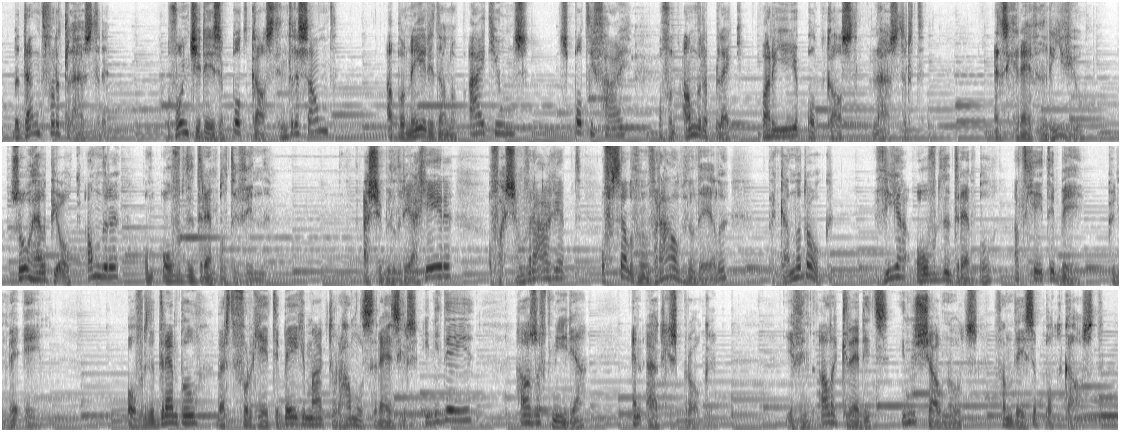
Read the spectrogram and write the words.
Bedankt voor het luisteren. Vond je deze podcast interessant? Abonneer je dan op iTunes, Spotify of een andere plek waar je je podcast luistert. En schrijf een review. Zo help je ook anderen om over de drempel te vinden. Als je wilt reageren, of als je een vraag hebt, of zelf een verhaal wilt delen, dan kan dat ook via overdedrempel.gtb.be. Over de Drempel werd voor GTB gemaakt door handelsreizigers in ideeën, House of Media en uitgesproken. Je vindt alle credits in de show notes van deze podcast.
